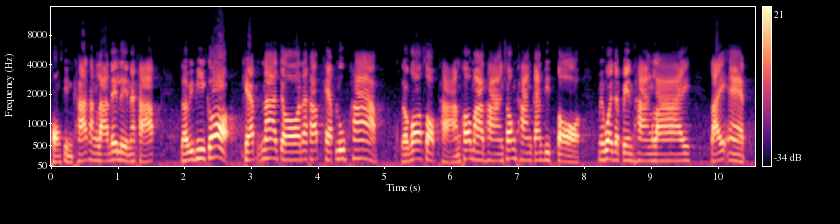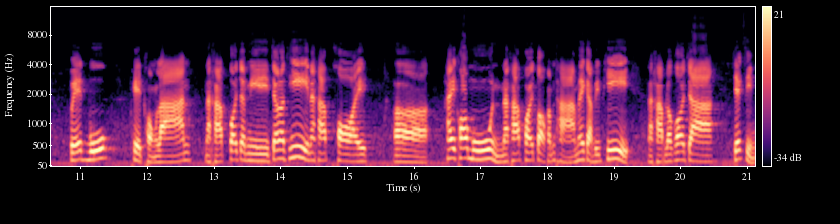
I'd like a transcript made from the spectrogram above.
ของสินค้าทางร้านได้เลยนะครับ แล้วพี่ๆก็แคปหน้าจอนะครับ แคปรูปภาพ แล้วก็สอบถามเข้ามาทางช่องทางการติดต่อ ไม่ว่าจะเป็นทาง Line ไลน์แอด Facebook เพ จของร้านนะครับก็จะมีเจ้าหน้าที่นะครับคอยออให้ข้อมูลนะครับ คอยตอบคำถามให้กับพี่ๆนะครับ แล้วก็จะเช็คสิน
